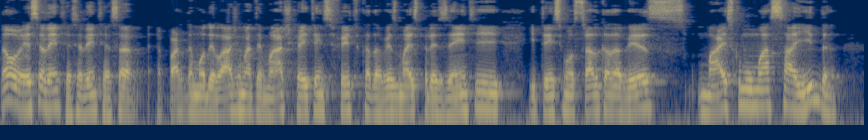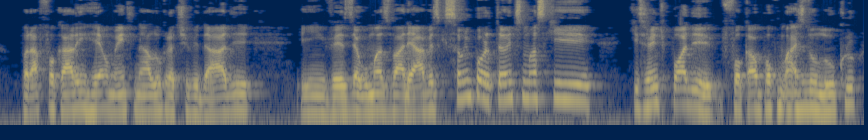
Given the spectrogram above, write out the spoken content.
Não, excelente, excelente. Essa é parte da modelagem matemática aí tem se feito cada vez mais presente e, e tem se mostrado cada vez mais como uma saída para focarem realmente na lucratividade em vez de algumas variáveis que são importantes, mas que, que se a gente pode focar um pouco mais no lucro,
